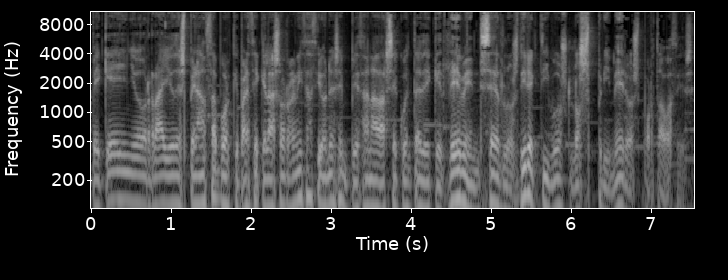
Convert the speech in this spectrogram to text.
pequeño rayo de esperanza porque parece que las organizaciones empiezan a darse cuenta de que deben ser los directivos los primeros portavoces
